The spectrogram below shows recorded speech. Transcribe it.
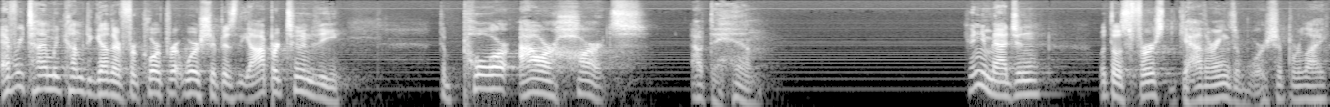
every time we come together for corporate worship is the opportunity to pour our hearts out to Him. Can you imagine what those first gatherings of worship were like?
